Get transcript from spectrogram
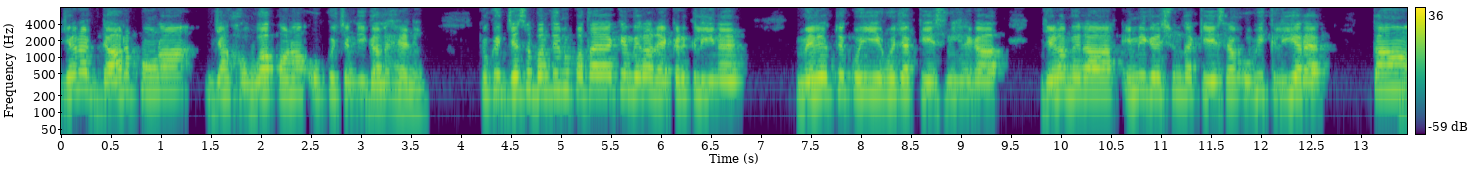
ਜਿਹੜਾ ਡਰ ਪਾਉਣਾ ਜਾਂ ਹਊਆ ਪਾਉਣਾ ਉਹ ਕੋਈ ਚੰਗੀ ਗੱਲ ਹੈ ਨਹੀਂ। ਕਿਉਂਕਿ ਜਿਸ ਬੰਦੇ ਨੂੰ ਪਤਾ ਹੈ ਕਿ ਮੇਰਾ ਰੈਕੋਰਡ ਕਲੀਨ ਹੈ ਮੇਰੇ ਉੱਤੇ ਕੋਈ ਇਹੋ ਜਿਹਾ ਕੇਸ ਨਹੀਂ ਹੈਗਾ। ਜਿਹੜਾ ਮੇਰਾ ਇਮੀਗ੍ਰੇਸ਼ਨ ਦਾ ਕੇਸ ਹੈ ਉਹ ਵੀ ਕਲੀਅਰ ਹੈ। ਤਾਂ।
